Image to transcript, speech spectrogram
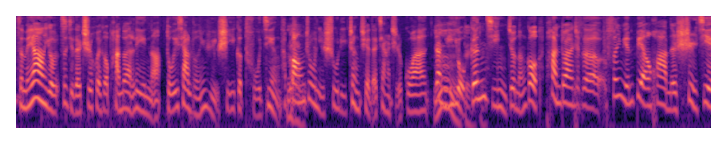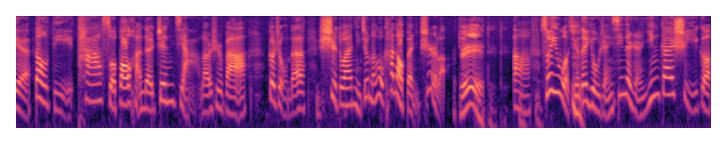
怎么样有自己的智慧和判断力呢？读一下《论语》是一个途径，它帮助你树立正确的价值观，让你有根基，你就能够判断这个纷纭变化的世界到底它所包含的真假了，是吧？各种的事端，你就能够看到本质了。对对对，啊，所以我觉得有人心的人应该是一个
